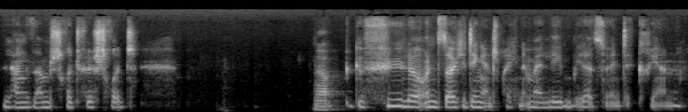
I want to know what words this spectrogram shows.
langsam Schritt für Schritt ja. Gefühle und solche Dinge entsprechend in mein Leben wieder zu integrieren.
